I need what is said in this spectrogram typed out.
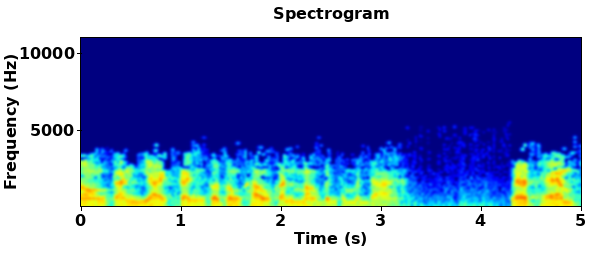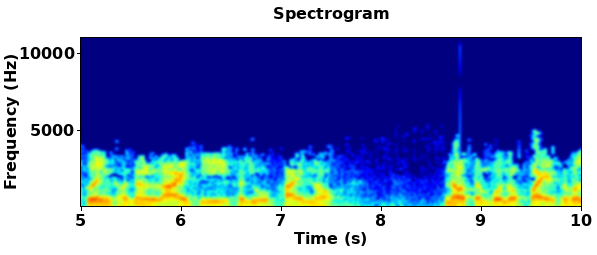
น้องกันญาติกันก็ต้องเข้ากันมากเป็นธรรมดา และแถมเพื่อนเขาทั้งหลายที่เขาอยู่ภายนอก นอกตำบลออกไปเขาก็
